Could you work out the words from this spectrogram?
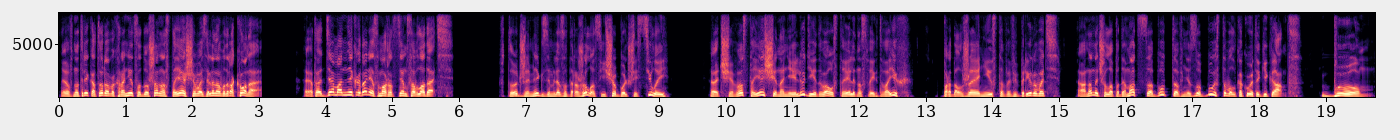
внутри которого хранится душа настоящего зеленого дракона. Этот демон никогда не сможет с ним совладать!» В тот же миг земля задрожала с еще большей силой, отчего стоящие на ней люди едва устояли на своих двоих. Продолжая неистово вибрировать, она начала подниматься, будто внизу буйствовал какой-то гигант. Бум!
